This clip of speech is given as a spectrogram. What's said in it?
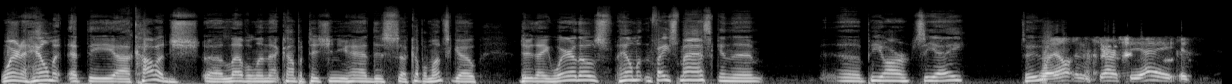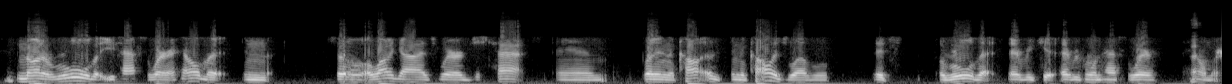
wearing a helmet at the uh, college uh, level in that competition you had this a couple months ago. Do they wear those helmet and face mask in the uh, PRCA too? Well, in the PRCA, it's not a rule that you have to wear a helmet, and so a lot of guys wear just hats. And but in the co- in the college level, it's a rule that every kid, everyone has to wear helmet.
